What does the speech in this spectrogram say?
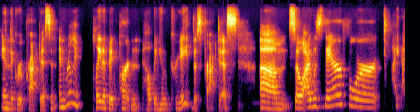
in the group practice and, and really played a big part in helping him create this practice. Um, so I was there for, I, I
